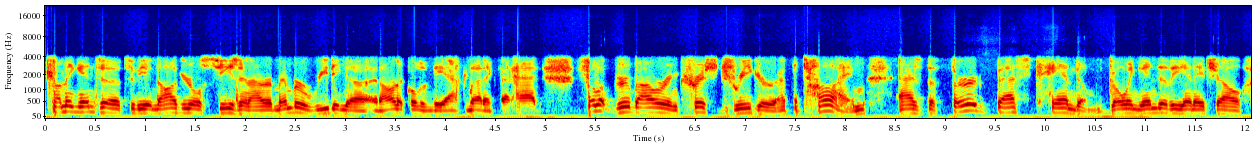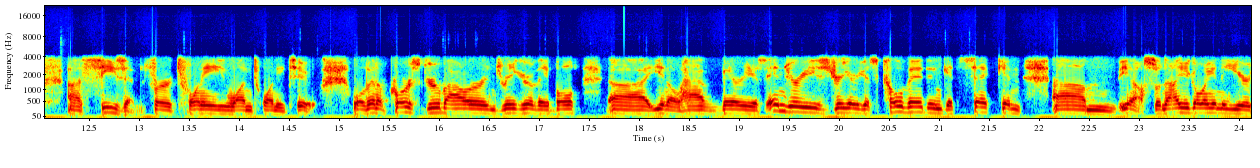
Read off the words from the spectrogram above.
coming into to the inaugural season, I remember reading a, an article in the Athletic that had Philip Grubauer and Chris Driedger at the time as the third best tandem going into the NHL uh, season for 21-22. Well, then of course Grubauer and Driedger they both uh, you know have various injuries. Driedger gets COVID and gets sick, and um, you know, so now you're going into year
